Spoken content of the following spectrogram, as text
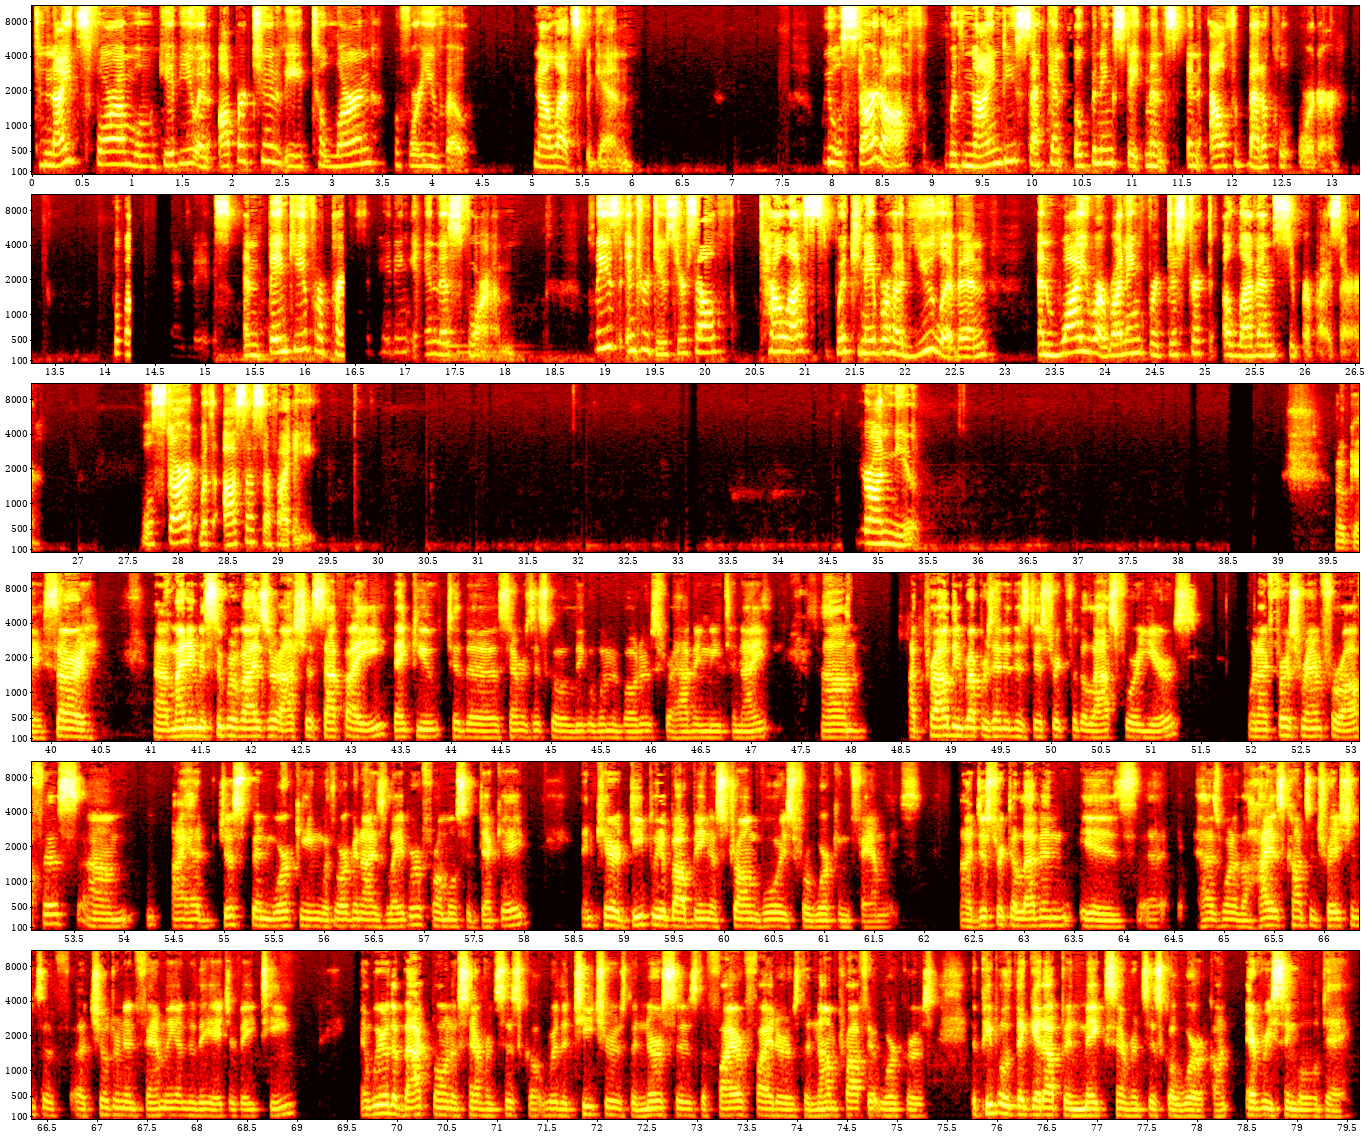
Tonight's forum will give you an opportunity to learn before you vote. Now let's begin. We will start off with 90 second opening statements in alphabetical order. And thank you for participating in this forum. Please introduce yourself, tell us which neighborhood you live in, and why you are running for District 11 Supervisor. We'll start with Ahsha Safai. You're on mute. Okay, sorry. Uh, my name is Supervisor Ahsha Safai. Thank you to the San Francisco League of Women Voters for having me tonight. Um, I proudly represented this district for the last four years. When I first ran for office, um, I had just been working with organized labor for almost a decade and cared deeply about being a strong voice for working families. Uh, District 11 is, uh, has one of the highest concentrations of uh, children and family under the age of 18. And we are the backbone of San Francisco. We're the teachers, the nurses, the firefighters, the nonprofit workers, the people that get up and make San Francisco work on every single day.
